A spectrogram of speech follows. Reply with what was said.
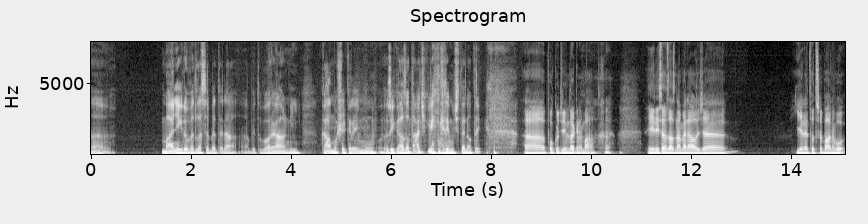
eh, má někdo vedle sebe teda, aby to bylo reálný, kámoše, který mu říká zatáčky, který mu čte noty? Uh, pokud vím, tak nemá. I když jsem zaznamenal, že jede to třeba, nebo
